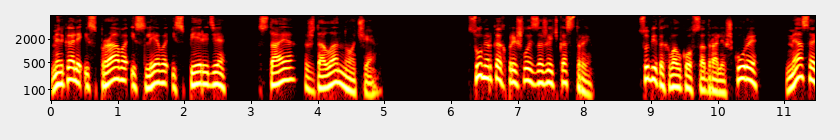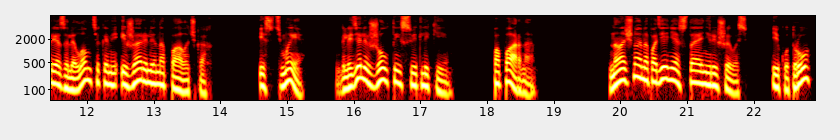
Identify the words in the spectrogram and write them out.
мелькали и справа, и слева, и спереди. Стая ждала ночи. В сумерках пришлось зажечь костры. С убитых волков содрали шкуры, мясо резали ломтиками и жарили на палочках. Из тьмы глядели желтые светляки. Попарно. На ночное нападение стая не решилась, и к утру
